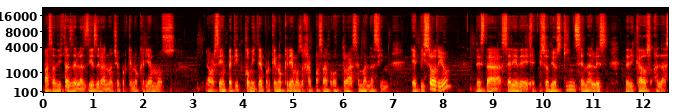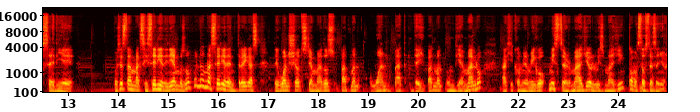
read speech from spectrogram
pasaditas de las 10 de la noche, porque no queríamos, ahora sí, en petit comité, porque no queríamos dejar pasar otra semana sin episodio de esta serie de episodios quincenales dedicados a la serie, pues esta maxi serie diríamos, ¿no? Bueno, una serie de entregas de one shots llamados Batman One Bad Day, Batman Un Día Malo, aquí con mi amigo Mr. Mayo, Luis Maggi. ¿Cómo está usted, señor?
